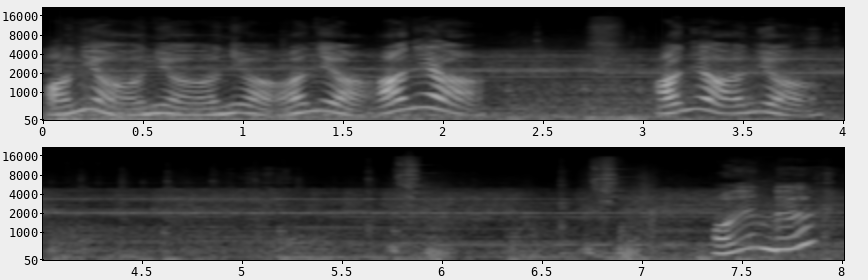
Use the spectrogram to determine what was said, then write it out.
아니야, 아니야, 아니야, 아니야, 아니야, 아니야, 아니야. 아닌데?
